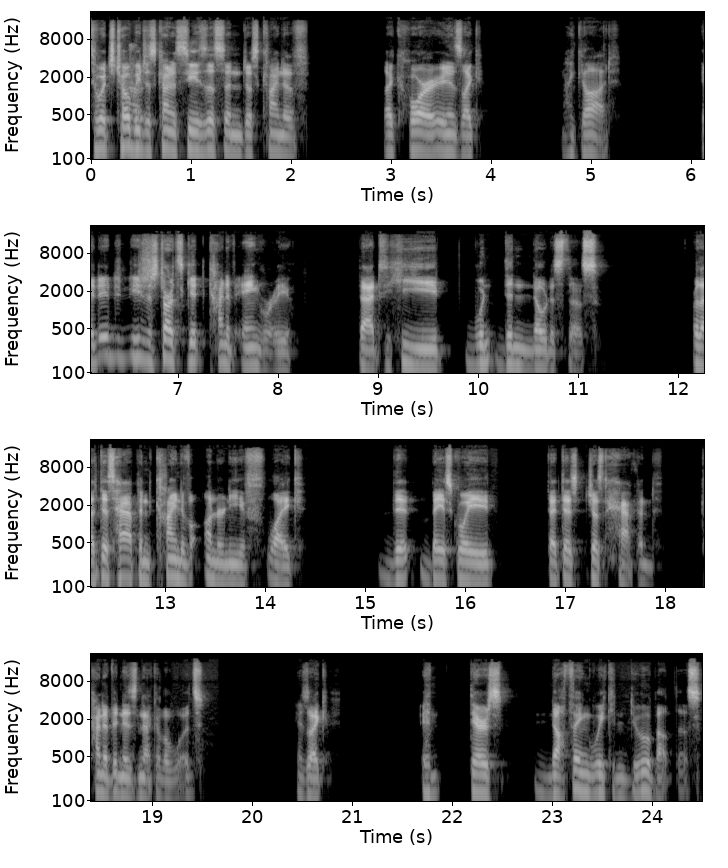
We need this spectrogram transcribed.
to which toby Oh. just kind of sees this and just kind of like horror and is like my god it, it he just starts to get kind of angry that he wouldn't didn't notice this or that this happened kind of underneath like that basically that this just happened kind of in his neck of the woods he's like and there's nothing we can do about this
